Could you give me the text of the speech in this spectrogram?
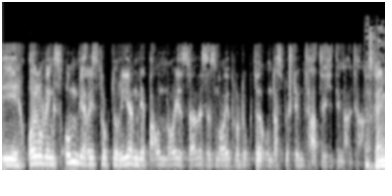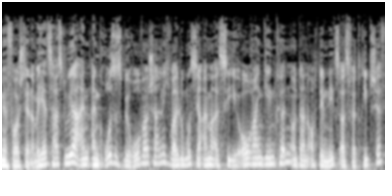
die Eurowings um, wir restrukturieren, wir bauen neue Services, neue Produkte und das bestimmt tatsächlich den Alltag. Das kann ich mir vorstellen. Aber jetzt hast du ja ein, ein großes Büro wahrscheinlich, weil du musst ja einmal als CEO reingehen können und dann auch demnächst als Vertriebschef.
